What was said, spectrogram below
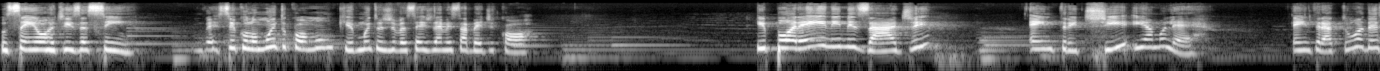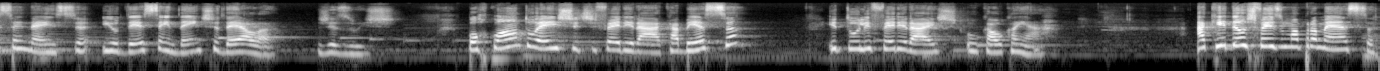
o Senhor diz assim, um versículo muito comum que muitos de vocês devem saber de cor. E porém inimizade entre ti e a mulher, entre a tua descendência e o descendente dela, Jesus. Porquanto este te ferirá a cabeça e tu lhe ferirás o calcanhar. Aqui Deus fez uma promessa.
